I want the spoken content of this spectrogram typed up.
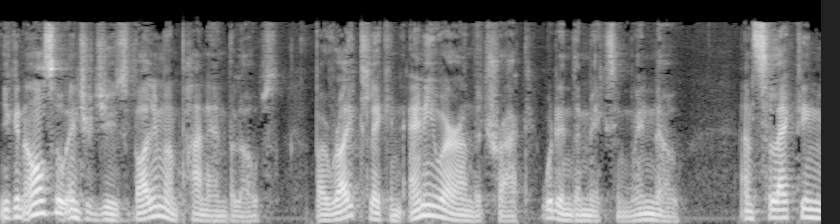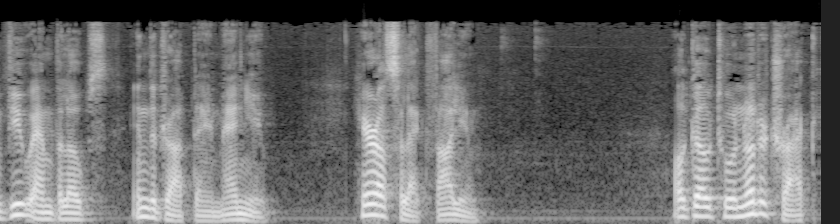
You can also introduce volume and pan envelopes by right-clicking anywhere on the track within the mixing window and selecting View Envelopes in the drop-down menu. Here I'll select Volume. I'll go to another track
